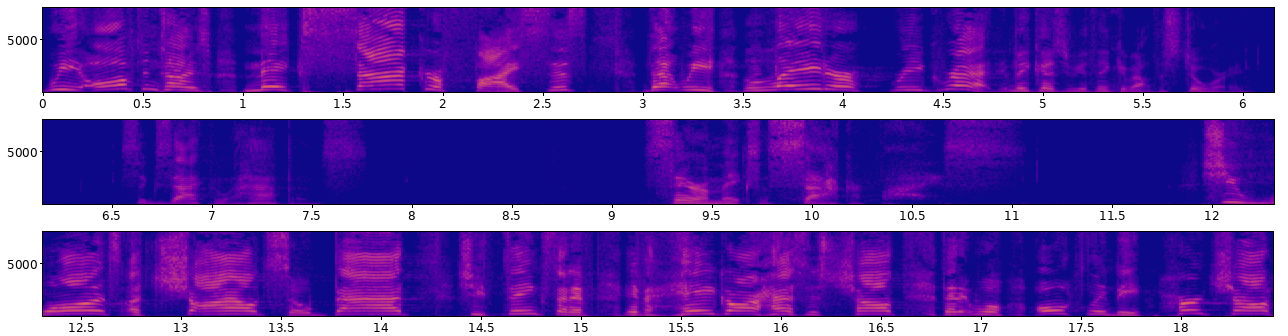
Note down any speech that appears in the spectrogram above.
we oftentimes make sacrifices that we later regret. Because if you think about the story, it's exactly what happens. Sarah makes a sacrifice. She wants a child so bad. She thinks that if, if Hagar has this child, that it will ultimately be her child.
